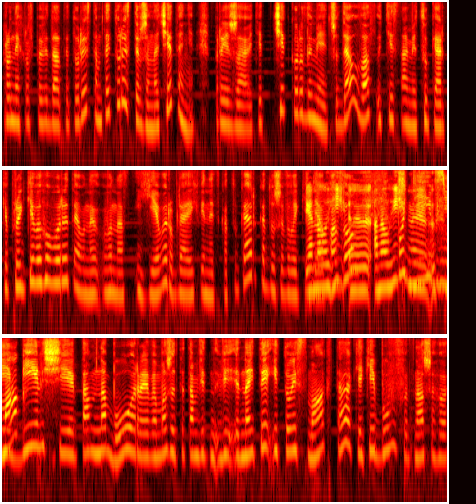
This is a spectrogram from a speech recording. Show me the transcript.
про них розповідати туристам. Та й туристи вже начитані приїжджають і чітко розуміють, що де у вас у ті самі цукерки, про які ви говорите. Вони у нас є. Виробляє їх Вінницька цукерка, дуже великий І аналогі... діапазон. е, аналогічний Подібні, смак. більші, там набори. Ви можете там від, від, знайти і той смак, так, який був з нашого е,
